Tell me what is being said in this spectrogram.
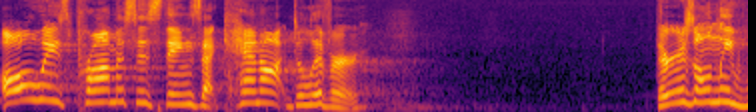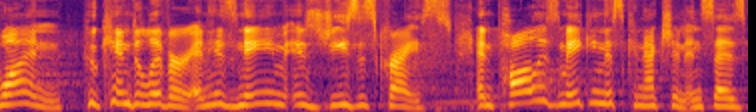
always promises things that cannot deliver. There is only one who can deliver, and his name is Jesus Christ. And Paul is making this connection and says,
